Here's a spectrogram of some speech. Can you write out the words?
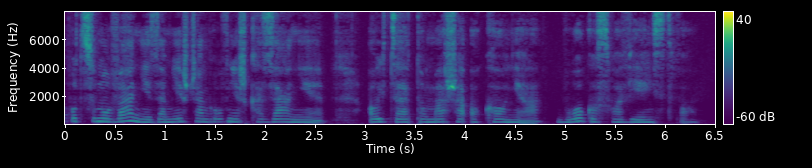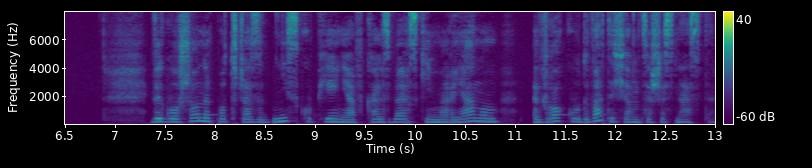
podsumowanie zamieszczam również kazanie ojca Tomasza Okonia Błogosławieństwo, wygłoszone podczas Dni Skupienia w Kalsberskim Marianum w roku 2016.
